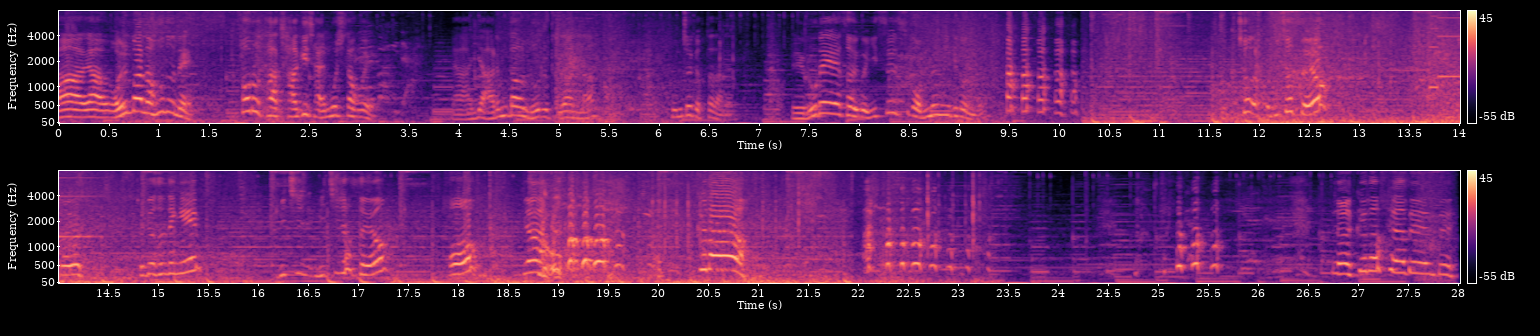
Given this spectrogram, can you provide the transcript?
아 야 얼마나 훈훈해 서로 다 자기 잘못이라고 해 야 이 아름다운 롤을 보았나 본 적이 없다 나는 이 롤에서 이거 있을 수가 없는 일이거든요 미쳐, 미쳤어요? 저, 저기요 선생님? 미치, 미치셨어요? 어? 야! 끊어! 야, 끊었어야 되는데.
